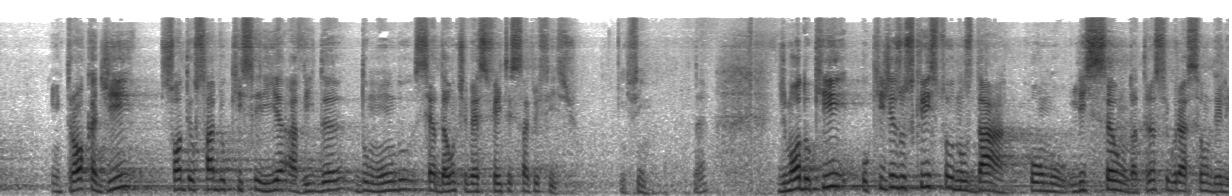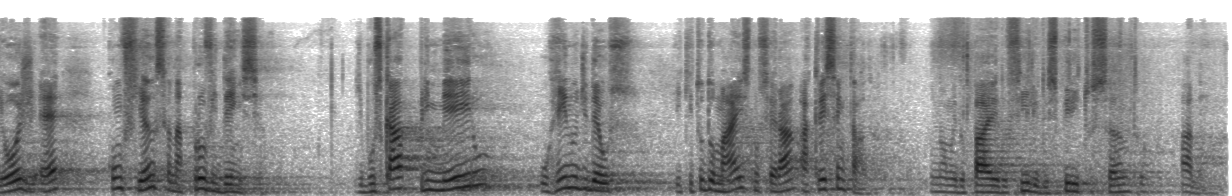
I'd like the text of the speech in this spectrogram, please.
em troca de só Deus sabe o que seria a vida do mundo se Adão tivesse feito esse sacrifício. Enfim, né? De modo que o que Jesus Cristo nos dá como lição da transfiguração dele hoje é confiança na providência, de buscar primeiro o reino de Deus e que tudo mais nos será acrescentado. Em nome do Pai, do Filho e do Espírito Santo. Amém.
